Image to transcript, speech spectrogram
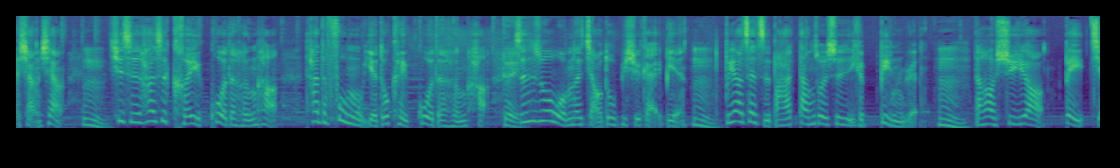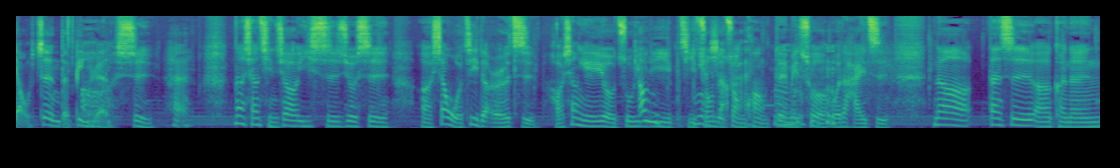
想象，嗯，其实他是可以过得很好，他的父母也都可以过得很好，对，只是说我们的角度必须改变，嗯，不要再只把他当做是一个病人，嗯，然后需要被矫正的病人，是，那想请教医师，就是呃，像我自己的儿子。好像也有注意力集中的状况，对，没错，我的孩子。那但是呃，可能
